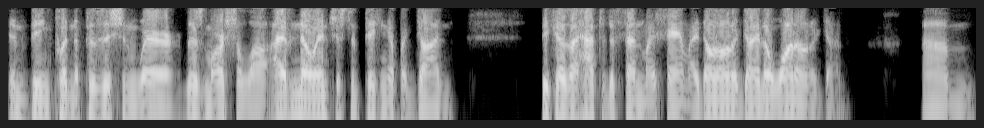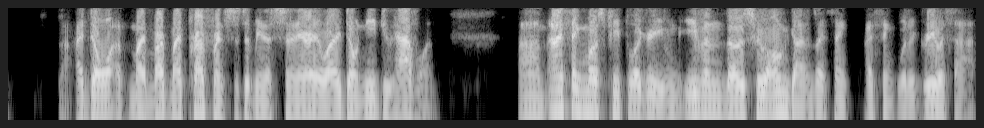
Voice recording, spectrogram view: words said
in being put in a position where there's martial law. I have no interest in picking up a gun because I have to defend my family. I don't own a gun. I don't want to own a gun. Um, I don't. My my preference is to be in a scenario where I don't need to have one. Um, and I think most people agree, even, even those who own guns. I think I think would agree with that.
